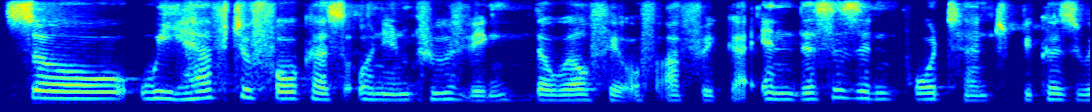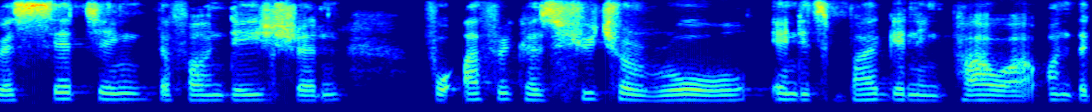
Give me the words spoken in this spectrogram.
So we have to focus on improving the welfare of Africa. And this is important because we're setting the foundation for Africa's future role and its bargaining power on the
